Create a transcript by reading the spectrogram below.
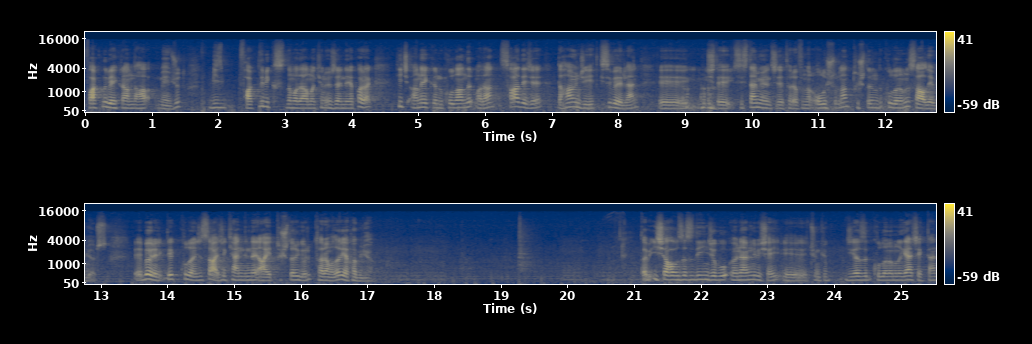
farklı bir ekran daha mevcut. biz farklı bir kısıtlama daha makine üzerinde yaparak hiç ana ekranı kullandırmadan sadece daha önce yetkisi verilen e, işte sistem yöneticileri tarafından oluşturulan tuşların kullanımını sağlayabiliyoruz. E, böylelikle kullanıcı sadece kendine ait tuşları görüp taramaları yapabiliyor. Tabii iş hafızası deyince bu önemli bir şey. E, çünkü cihazı kullanımını gerçekten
